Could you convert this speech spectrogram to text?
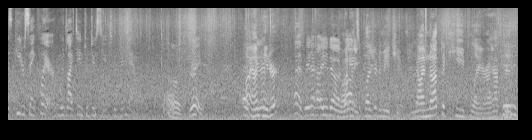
is Peter St. Clair. We'd like to introduce you to him now. Oh, great. Hi, I'm Peter. Hi, Peter. How you doing? Ronnie, it's a pleasure to meet you. Now, I'm not the key player. I have to.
